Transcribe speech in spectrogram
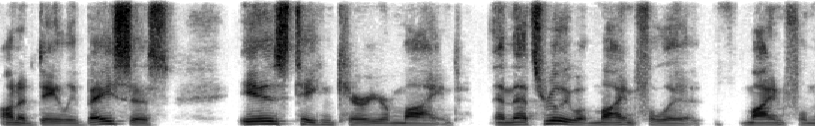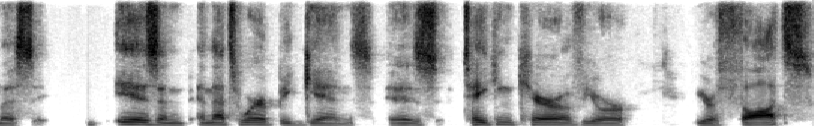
on a daily basis is taking care of your mind. And that's really what mindful is, mindfulness is and, and that's where it begins is taking care of your your thoughts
